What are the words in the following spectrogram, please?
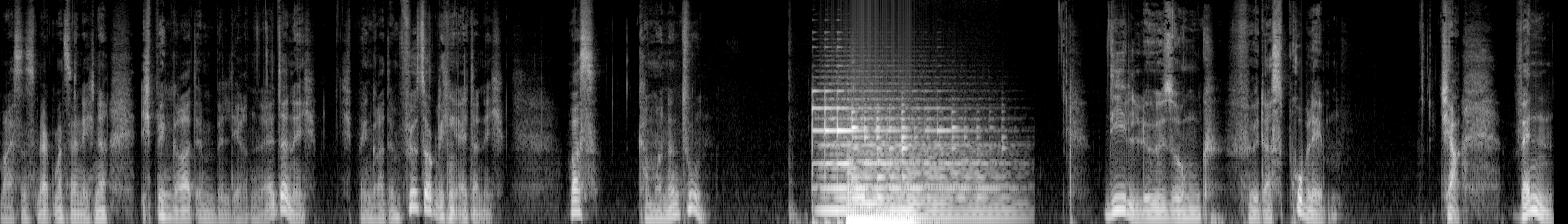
Meistens merkt man es ja nicht, ne? Ich bin gerade im belehrenden Eltern nicht. Ich bin gerade im fürsorglichen Eltern nicht. Was kann man dann tun? Die Lösung für das Problem. Tja, wenn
